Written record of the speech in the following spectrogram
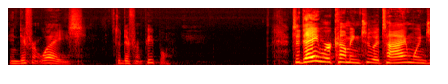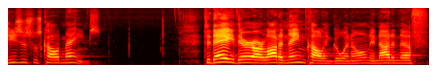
in different ways to different people. Today, we're coming to a time when Jesus was called names. Today, there are a lot of name calling going on and not enough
